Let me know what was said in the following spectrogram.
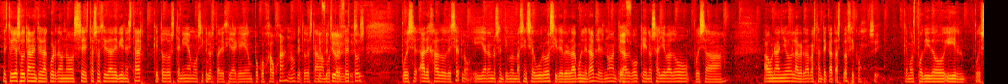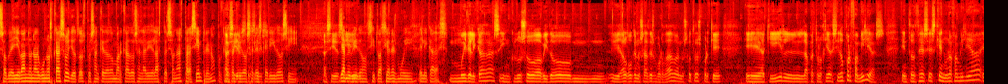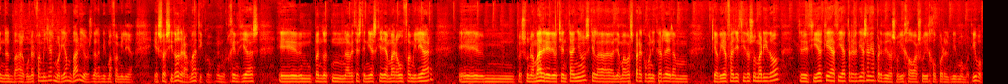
Estoy absolutamente de acuerdo. Nos, esta sociedad de bienestar que todos teníamos y que nos mm. parecía que era un poco jauja, ¿no? que todos estábamos perfectos, pues ha dejado de serlo y ahora nos sentimos más inseguros y de verdad vulnerables ¿no? ante algo que nos ha llevado pues a, a un año, la verdad, bastante catastrófico. Sí que hemos podido ir pues sobrellevando en algunos casos y otros pues han quedado marcados en la vida de las personas para siempre, ¿no? Porque han perdido seres queridos y, han vivido situaciones muy delicadas. Muy delicadas, incluso ha habido mm, algo que nos ha desbordado a nosotros porque Eh, aquí la patología ha sido por familias. Entonces es que en una familia, en algunas familias morían varios de la misma familia. Eso ha sido dramático. En urgencias, eh, cuando mm, a veces tenías que llamar a un familiar, eh, pues una madre de 80 años que la llamabas para comunicarle que había fallecido su marido, te decía que hacía tres días había perdido a su hija o a su hijo por el mismo motivo.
